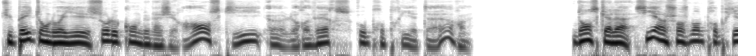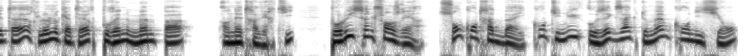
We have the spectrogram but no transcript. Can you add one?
Tu payes ton loyer sur le compte de la gérance qui euh, le reverse au propriétaire. Dans ce cas-là, s'il y a un changement de propriétaire, le locataire pourrait ne même pas en être averti. Pour lui, ça ne change rien. Son contrat de bail continue aux exactes mêmes conditions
